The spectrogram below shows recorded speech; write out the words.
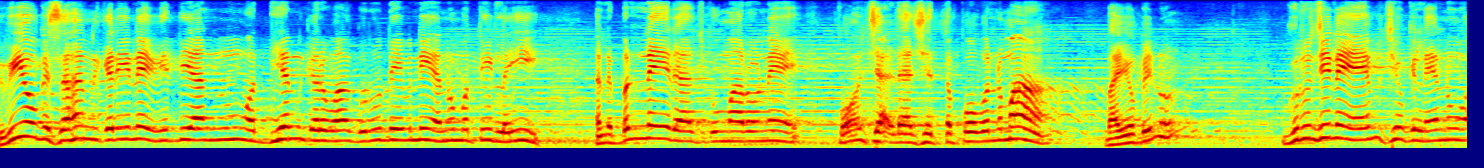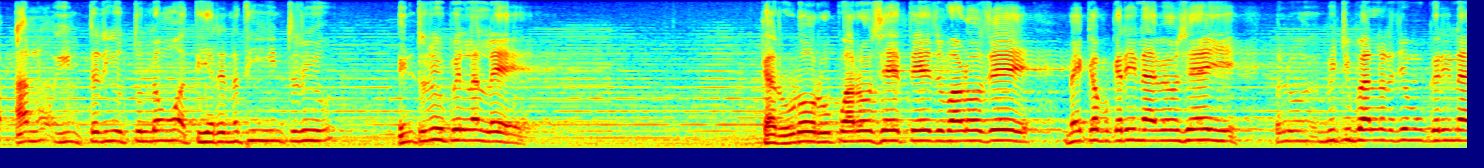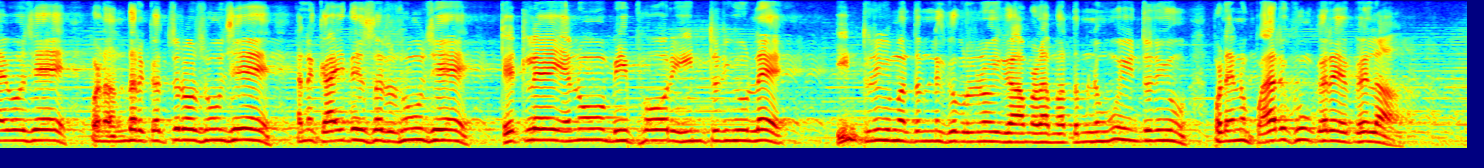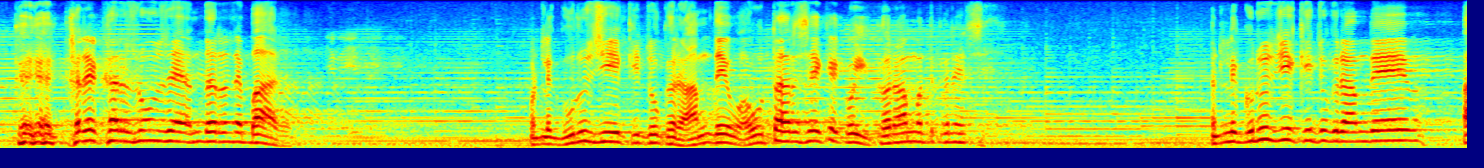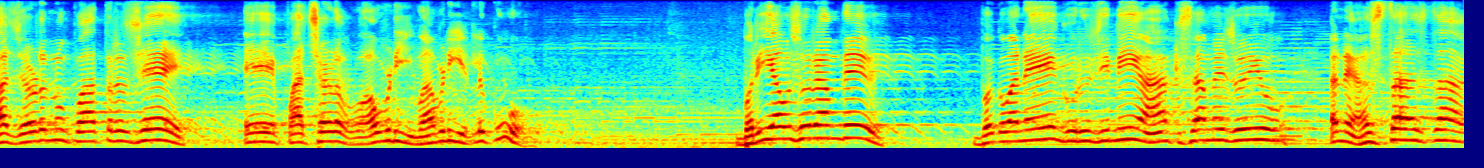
વિયોગ સહન કરીને વિદ્યાનું અધ્યયન કરવા ગુરુદેવની અનુમતિ લઈ અને બંને રાજકુમારોને પહોંચાડ્યા છે તપોવનમાં. ભાઈઓ બહેનો, ગુરુજીને એમ થયું કે લેનું આનું ઇન્ટરવ્યૂ તો લઉં, અત્યારે નથી ઇન્ટરવ્યૂ. ઇન્ટરવ્યૂ પહેલાં લે. કે રૂડો રૂપારો છે, તેજવાળો છે, મેકઅપ કરીને આવ્યો છે પેલું બ્યુટી પાર્લર જેવું કરીને આવ્યો છે, પણ અંદર કચરો શું છે અને કાયદેસર શું છે, એટલે એનું બિફોર ઇન્ટરવ્યૂ લે. ઇન્ટરવ્યૂમાં તમને ખબર ન હોય ગામડામાં તમને હું ઇન્ટરવ્યૂ પણ એનું પારખું કરે પહેલાં. ખરેખર શું છે અંદર અને બહાર. એટલે ગુરુજીએ કીધું કે રામદેવ અવતાર છે કે કોઈ કરામત કરે છે? એટલે ગુરુજીએ કીધું કે રામદેવ, આ જળનું પાત્ર છે એ પાછળ વાવડી વાવડી એટલે કૂવો. ભરી આવશો રામદેવ? ભગવાને ગુરુજીની આંખ સામે જોયું અને હસતા હસતા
